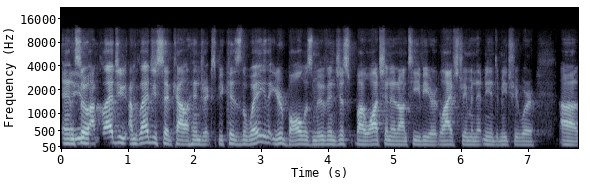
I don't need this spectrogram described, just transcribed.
and so I'm glad you I'm glad you said Kyle Hendricks because the way that your ball was moving just by watching it on TV or live streaming that me and Dimitri were, uh,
